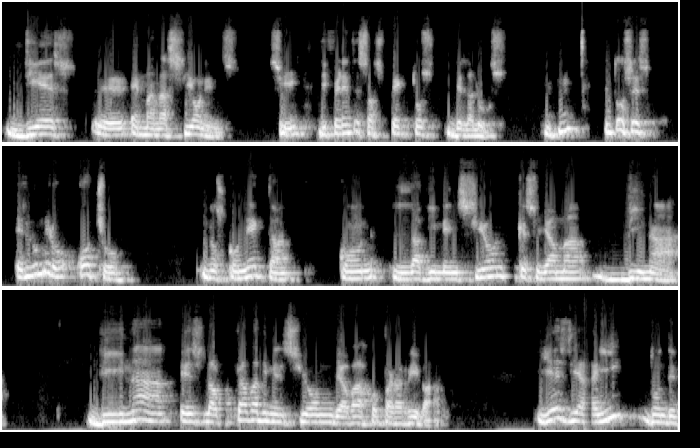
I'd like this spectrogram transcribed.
10 eh, emanaciones, ¿sí? diferentes aspectos de la luz. Entonces, el número 8 nos conecta con la dimensión que se llama Vina. Vina es la octava dimensión de abajo para arriba. Y es de ahí donde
